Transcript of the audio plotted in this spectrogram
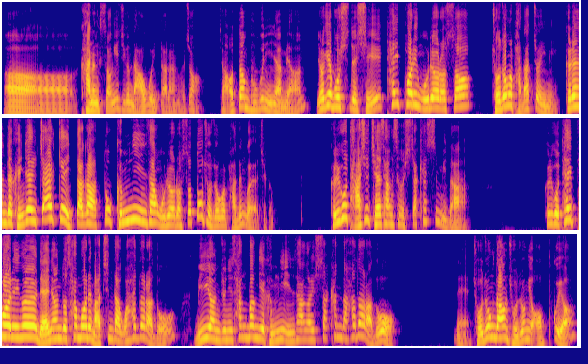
어, 가능성이 지금 나오고 있다는 거죠. 자, 어떤 부분이냐면 여기 보시듯이 테이퍼링 우려로서 조정을 받았죠 이미. 그랬는데 굉장히 짧게 있다가 또 금리 인상 우려로서 또 조정을 받은 거예요 지금. 그리고 다시 재상승을 시작했습니다. 그리고 테이퍼링을 내년도 3월에 마친다고 하더라도 미 연준이 상반기에 금리 인상을 시작한다 하더라도 네, 조종다운 조종이 없고요.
